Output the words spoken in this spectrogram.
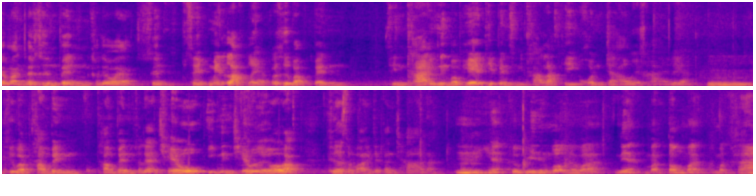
กำลังจะขึ้นเป็นเขาเรียกว่าเซต segment หลักเลยอะก็คือแบบเป็นสินค้าอีกหนึ่งประเภทที่เป็นสินค้าหลักที่คนจะเอาไว้ขายเลยอะอืมคือแบบทำเป็นทำเป็นเขาเรียก shelf อีกหนึ่ง shelf เลยว่าแบบ เครื่องสำอางจากกัญชานะอืมอะไรเงี้เนี่ยคือพี่ถึงบอกไงว่า เนี่ยมันต้องมามาฆ่า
